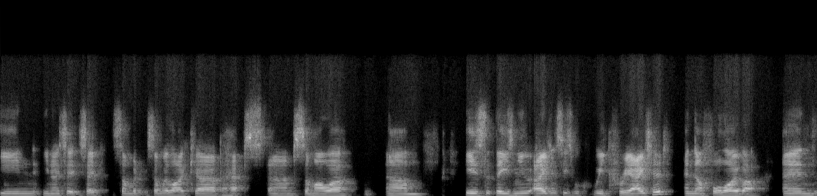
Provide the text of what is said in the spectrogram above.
in you know say say somebody somewhere like uh, perhaps um, Samoa, um, is that these new agencies will be created and they'll fall over, and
